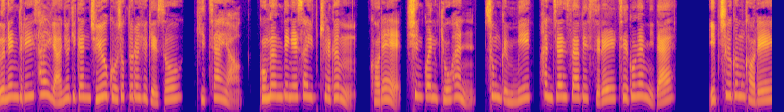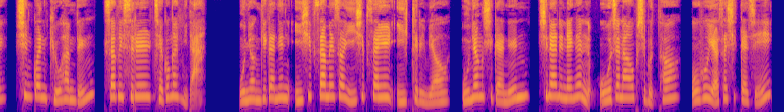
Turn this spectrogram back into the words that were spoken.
은행들이 설 연휴 기간 주요 고속도로 휴게소, 기차역, 공항 등에서 입출금, 거래, 신권 교환, 송금 및 환전 서비스를 제공합니다. 입출금 거래, 신권 교환 등 서비스를 제공합니다. 운영기간은 23에서 24일 이틀이며 운영시간은 신한은행은 오전 9시부터 오후 6시까지,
